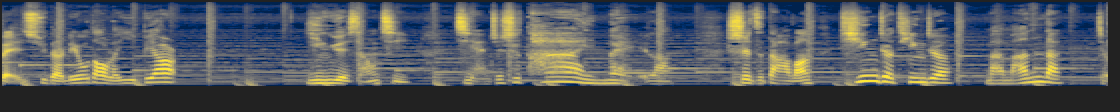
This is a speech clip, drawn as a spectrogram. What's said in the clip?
委屈地溜到了一边儿。音乐响起，简直是太美了。狮子大王听着听着，慢慢的就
